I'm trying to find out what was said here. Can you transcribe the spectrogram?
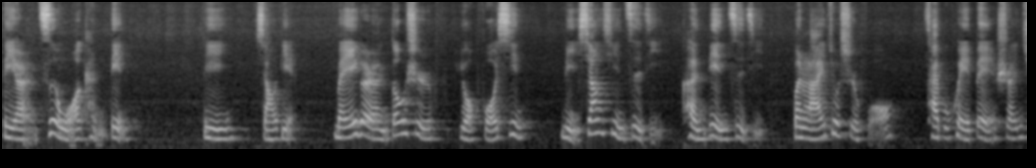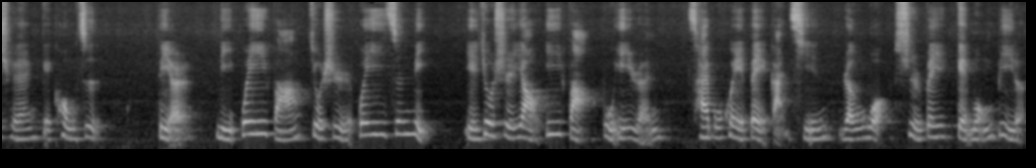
第二，自我肯定。第一小点，每一个人都是有佛性，你相信自己。肯定自己本来就是佛，才不会被神权给控制，第二，你皈依法就是皈依真理，也就是要依法不依人，才不会被感情、人我、是非给蒙蔽了。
